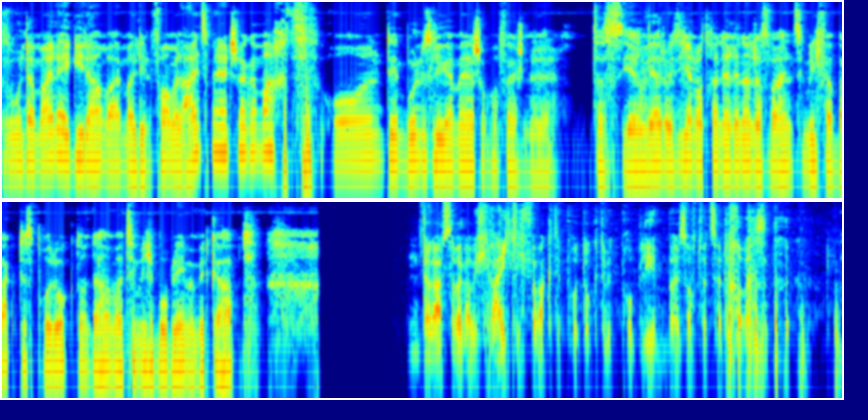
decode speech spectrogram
Also unter meiner Ägide haben wir einmal den Formel 1 Manager gemacht und den Bundesliga Manager Professional. Das, ihr werdet euch sicher noch dran erinnern, das war ein ziemlich verbacktes Produkt und da haben wir ziemliche Probleme mit gehabt. Da gab es aber, glaube ich, reichlich verwackte Produkte mit Problemen bei Software 2000.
